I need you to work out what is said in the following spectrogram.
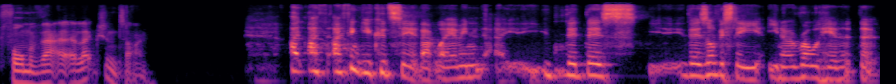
form of that at election time. I, I, I, think you could see it that way. I mean, there's there's obviously you know a role here that, that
